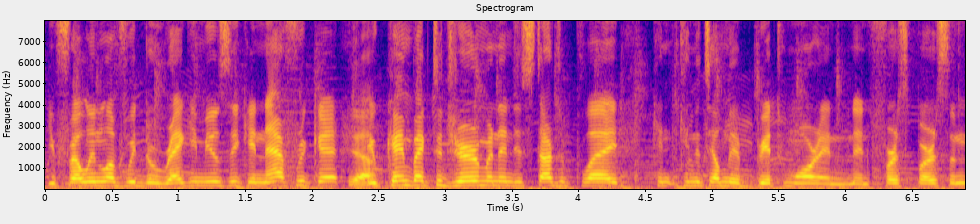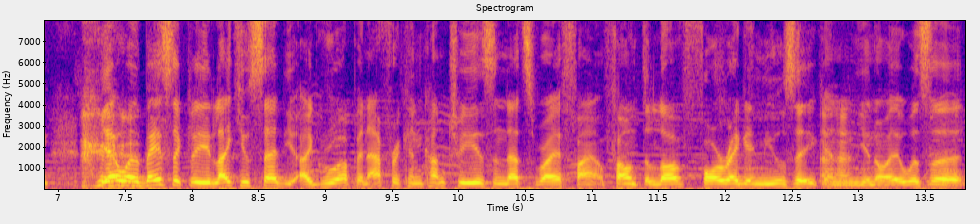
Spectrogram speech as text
you fell in love with the reggae music in Africa, Yeah. you came back to German and you started to play. Can, can you tell me a bit more in, in first person? yeah, well, basically, like you said, I grew up in African countries, and that's where I found the love for reggae music. And you know, it was a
